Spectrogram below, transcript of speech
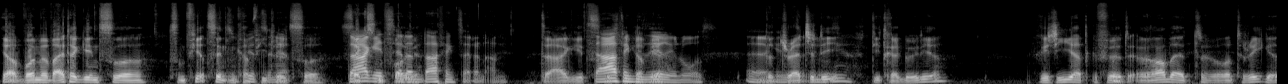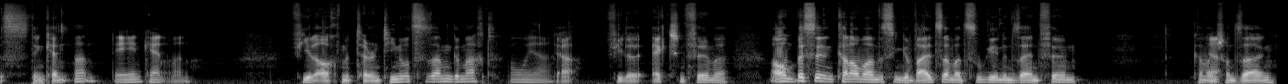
ja, wollen wir weitergehen zur, zum 14. Zum 14., Kapitel, ja. zur Da geht's ja Folge. dann, da fängt's ja dann an. Da geht's Da fängt die ab, ja. Serie los. Äh, The Tragedy, los. die Tragödie. Regie hat geführt Robert Rodriguez, den kennt man. Den kennt man. Viel auch mit Tarantino zusammen gemacht. Oh ja. Ja, viele Actionfilme. Auch ein bisschen, kann auch mal ein bisschen gewaltsamer zugehen in seinen Filmen. Kann man Ja. schon sagen.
